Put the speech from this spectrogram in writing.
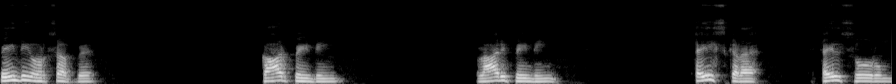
painting workshop car painting lorry painting tiles கடை டைல்ஸ் ஷோரூம்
